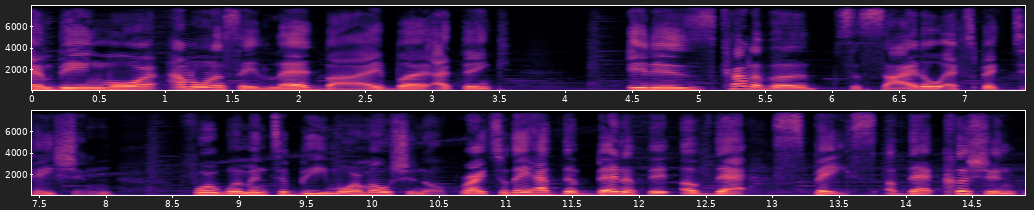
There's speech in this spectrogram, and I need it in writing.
and being more I don't want to say led by, but I think it is kind of a societal expectation for women to be more emotional, right? So they have the benefit of that space, of that cushion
